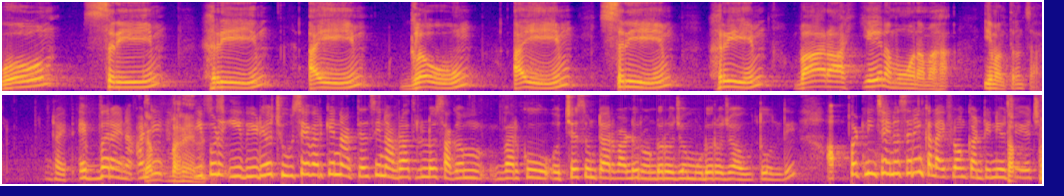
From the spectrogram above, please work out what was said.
ఓం శ్రీం హ్రీం ఐం గ్లౌం ఐం శ్రీం హ్రీం వారాహ్యే నమో నమ. ఈ మంత్రం చాలు. రైట్ ఎవరైనా. అంటే ఇప్పుడు ఈ వీడియో చూసే వరకే నాకు తెలిసి నవరాత్రుల్లో సగం వరకు వచ్చేసి ఉంటారు వాళ్ళు రెండో రోజు మూడో రోజు అవుతుంది. అప్పటి నుంచి అయినా సరే ఇంకా లైఫ్ లాంగ్ కంటిన్యూ చేయొచ్చు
